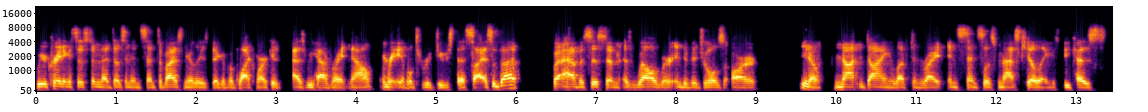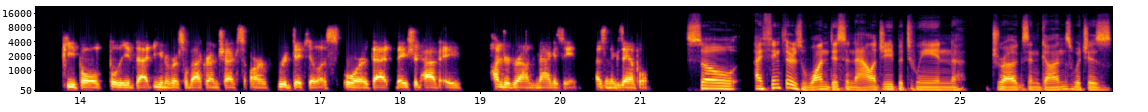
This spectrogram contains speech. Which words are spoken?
we're creating a system that doesn't incentivize nearly as big of a black market as we have right now. And we're able to reduce the size of that, but have a system as well where individuals are, you know, not dying left and right in senseless mass killings because people believe that universal background checks are ridiculous or that they should have a hundred round magazine as an example. So I think there's one disanalogy between drugs and guns, which is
